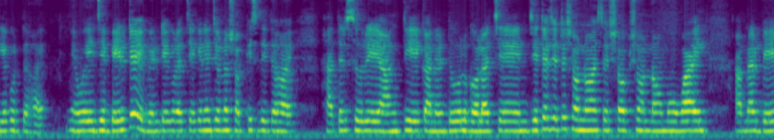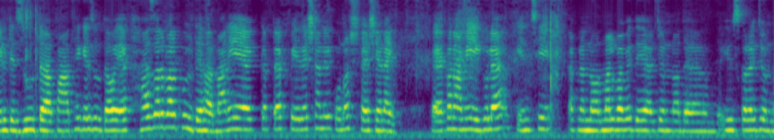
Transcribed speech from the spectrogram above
ইয়ে করতে হয়। ওই যে বেল্টে বেল্টে এগুলো চেকিনের জন্য সব কিছু দিতে হয়। হাতের সুরে, আংটি, কানের দোল গলা চেন, যেটা যেটা স্বর্ণ আছে, সব স্বর্ণ, মোবাইল, আপনার বেল্ট, জুতা, পা থেকে জুতা এক হাজার বার খুলতে হয়। মানে একটা পেরেশানের কোনো শেষে নাই। এখন আমি এগুলা কিনছি আপনার নর্মালভাবে দেওয়ার জন্য ইউজ করার জন্য।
